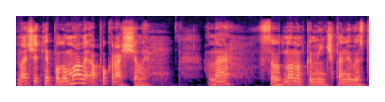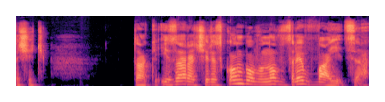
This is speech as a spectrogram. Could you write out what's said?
Значить, не поламали, а покращили. Але все одно нам камінчика не вистачить. Так, і зараз через комбо воно взривається.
